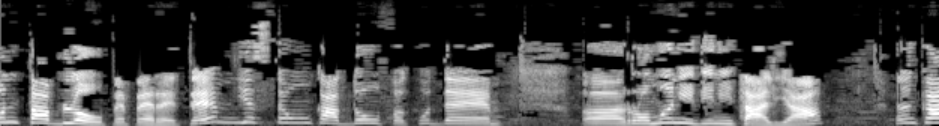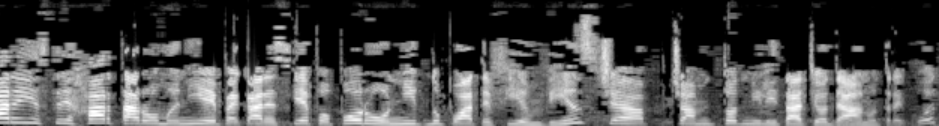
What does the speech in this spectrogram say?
un tablou pe perete. Este un cadou făcut de uh, românii din Italia, în care este harta României pe care scrie poporul unit nu poate fi învins, ceea ce am tot militat eu de anul trecut.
